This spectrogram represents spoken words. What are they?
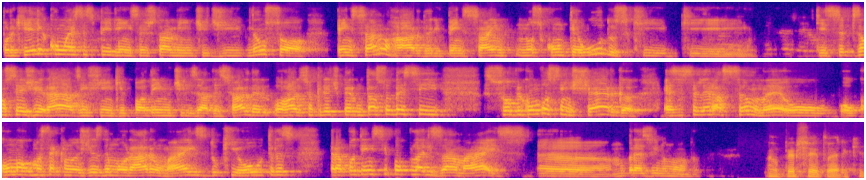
porque ele com essa experiência justamente de não só pensar no hardware e pensar em, nos conteúdos que, que, que precisam ser gerados, enfim, que podem utilizar desse hardware. O Raulison, eu queria te perguntar sobre esse, sobre como você enxerga essa aceleração, né, ou, ou como algumas tecnologias demoraram mais do que outras para poderem se popularizar mais uh, no Brasil e no mundo. Não, perfeito, Eric.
